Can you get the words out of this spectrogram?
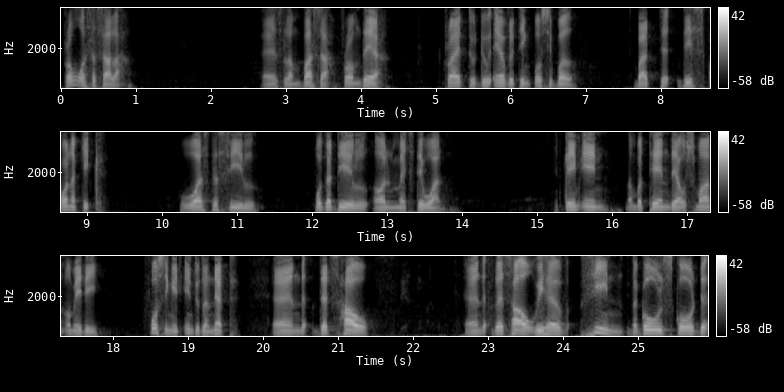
from Wasasala. As Labasa from there tried to do everything possible, but uh, this corner kick was the seal for the deal on match day one. It came in, number 10 there, Usman Omedi, forcing it into the net. And that's how and that's how we have seen the goals scored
